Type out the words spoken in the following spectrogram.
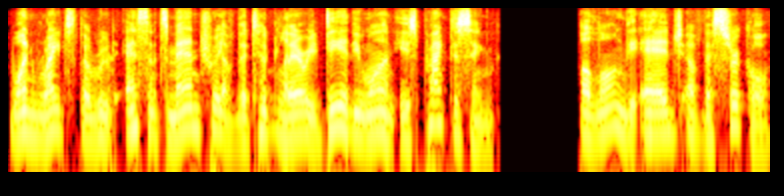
one writes the root essence mantra of the tutelary deity one is practicing. Along the edge of the circle,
